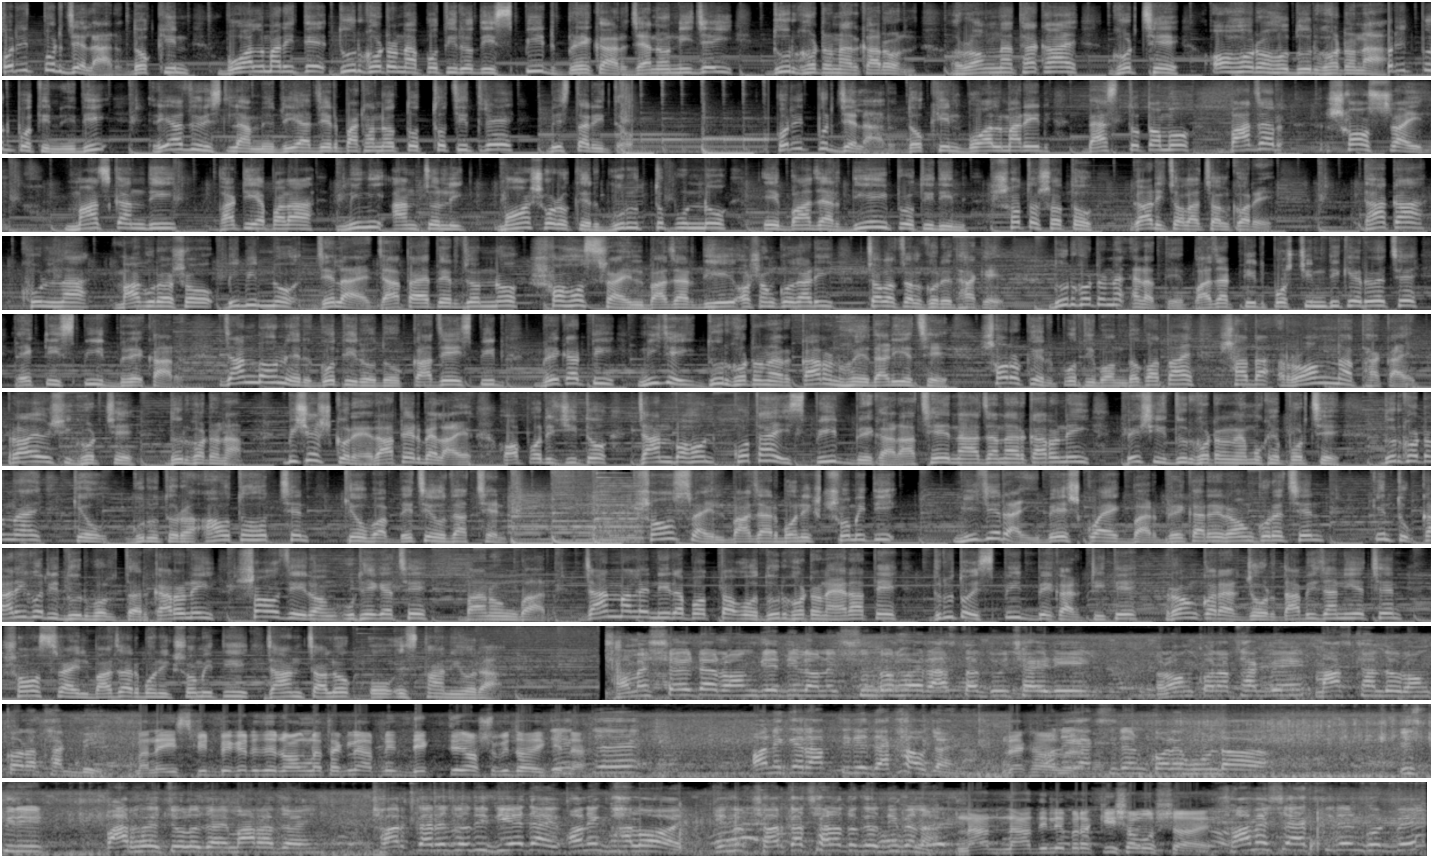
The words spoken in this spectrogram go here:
ফরিদপুর জেলার দক্ষিণ বোয়ালমারিতে দুর্ঘটনা প্রতিরোধী স্পিড ব্রেকার যেন নিজেই দুর্ঘটনার কারণ। রং না থাকায় ঘটছে অহরহ দুর্ঘটনা। ফরিদপুর প্রতিনিধি রিয়াজুল ইসলাম রিয়াজের পাঠানো তথ্যচিত্রে বিস্তারিত। ফরিদপুর জেলার দক্ষিণ বোয়ালমারির ব্যস্ততম বাজার সহস্রাইল, মাঝকান্দি, ভাটিয়াপাড়া মিনি আঞ্চলিক মহাসড়কের গুরুত্বপূর্ণ এ বাজার দিয়েই প্রতিদিন শত শত গাড়ি চলাচল করে। ঢাকা, খুলনা, মাগুরা সহ বিভিন্ন জেলায় যাতায়াতের জন্য সহস্রাইল বাজার দিয়েই অসংখ্য গাড়ি চলাচল করে থাকে। দুর্ঘটনা এড়াতে বাজারটির পশ্চিম দিকে রয়েছে একটি স্পিড ব্রেকার। যানবাহনের গতিরোধক কাজে স্পিড ব্রেকারটি নিজেই দুর্ঘটনার কারণ হয়ে দাঁড়িয়েছে। সড়কের প্রতিবন্ধকতায় সাদা রং না থাকায় প্রায়শই ঘটছে দুর্ঘটনা। বিশেষ করে রাতের বেলায় অপরিচিত যানবাহন কোথায় স্পিড ব্রেকার আছে না জানার কারণেই বেশি দুর্ঘটনার মুখে পড়ছে। দুর্ঘটনায় কেউ গুরুতর আহত হচ্ছেন, কেউ বা বেঁচেও যাচ্ছেন। সহস্রাইল বাজার বণিক সমিতি নিজেরাই বেশ কয়েকবার ব্রেকারে রং করেছেন, কিন্তু কারিগরি দুর্বলতার কারণেই সহজেই রং উঠে গেছে বারংবার। যানমালের নিরাপত্তা ও দুর্ঘটনা এড়াতে দ্রুত স্পিড ব্রেকারটিতে রং করার জোর দাবি জানিয়েছেন সহস্রাইল বাজার বণিক সমিতি যান চালক ও স্থানীয়রা। সমস্যা এটা রং দিয়ে দিলে অনেক সুন্দর হয়, রাস্তার দুই সাইডে রং করা থাকবে মাঝখানেও রং করা থাকবে। মানে স্পিড ব্রেকারে যে রং না থাকলে আপনি দেখতে অসুবিধা হয় কিনা? দেখতে অনেকে রাত্রিরে দেখাও যায় না। দেখাও অনেক যায় না। অ্যাক্সিডেন্ট করে হুন্ডা স্পিরিট পার হয়ে চলে যায় মারা যায়। সরকারে যদি দিয়ে দেয় অনেক ভালো হয় কিন্তু সরকার ছাড়া তো কেউ দিবে না। না না দিলে পরে কি সমস্যা হয়? সমস্যা অ্যাক্সিডেন্ট ঘটবে।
